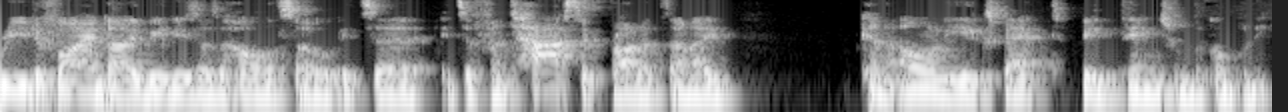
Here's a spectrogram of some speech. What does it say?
redefine diabetes as a whole. So it's a it's a fantastic product and I can only expect big things from the company.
